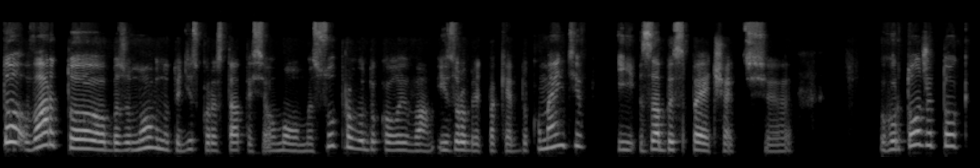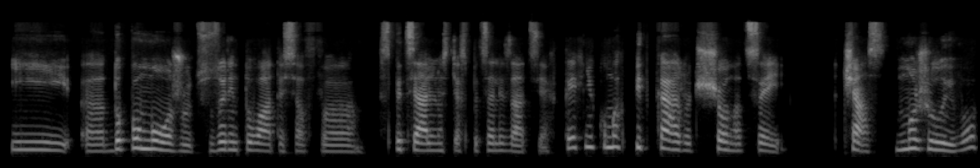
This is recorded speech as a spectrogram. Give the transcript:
то варто безумовно тоді скористатися умовами супроводу, коли вам і зроблять пакет документів, і забезпечать е, гуртожиток, і е, допоможуть зорієнтуватися в е, спеціальностях, спеціалізаціях, технікумах, підкажуть, що на цей час можливо,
